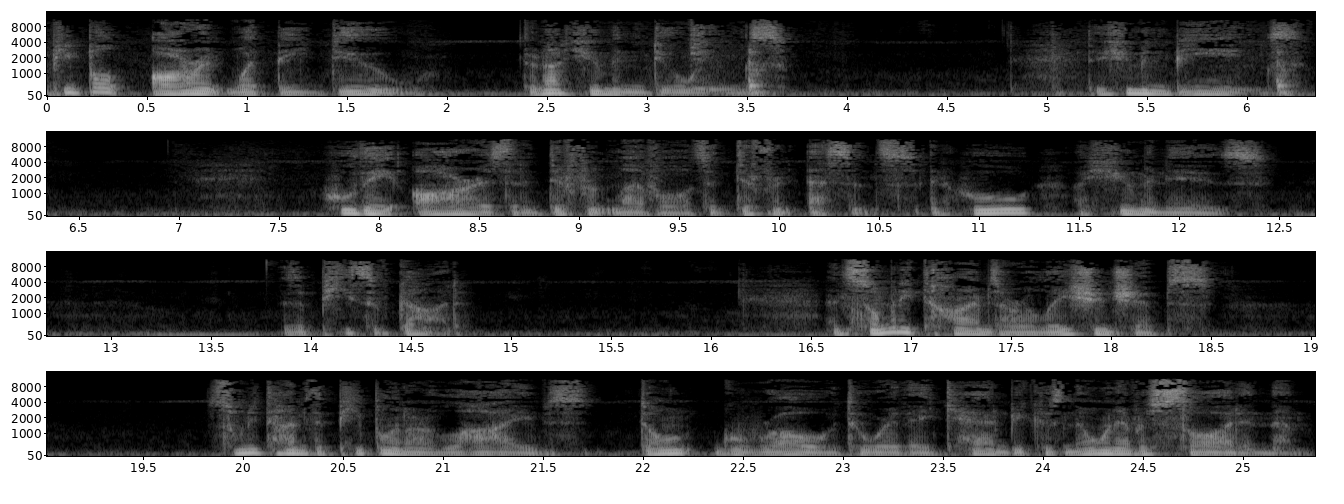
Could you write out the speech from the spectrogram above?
People aren't what they do. They're not human doings. They're human beings who they are is at a different level. It's a different essence. And who a human is, is a piece of God. And so many times our relationships, so many times the people in our lives don't grow to where they can because no one ever saw it in them.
